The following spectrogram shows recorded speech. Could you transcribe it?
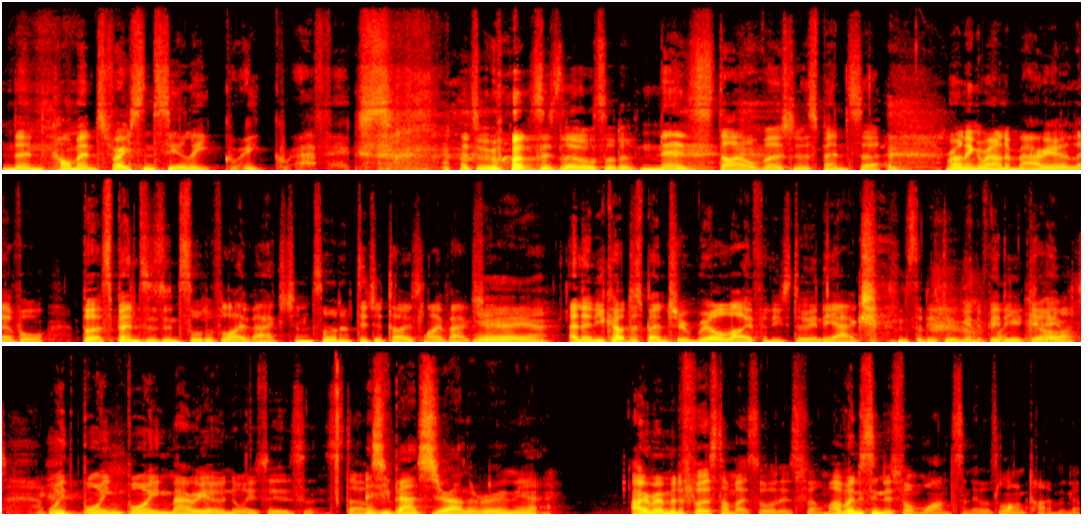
and then comments very sincerely, great graphics. As we watch this little sort of NES style version of Spencer running around a Mario level. But Spencer's in sort of live action, sort of digitized live action. Yeah, yeah. And then you cut to Spencer in real life, and he's doing the actions that he's doing in the oh video game God. with boing boing Mario noises and stuff. As he bounces around the room, yeah. I remember the first time I saw this film. I've only seen this film once, and it was a long time ago.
